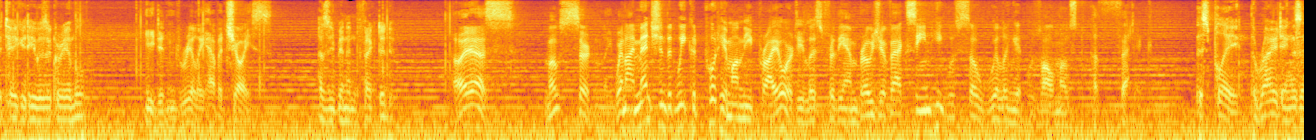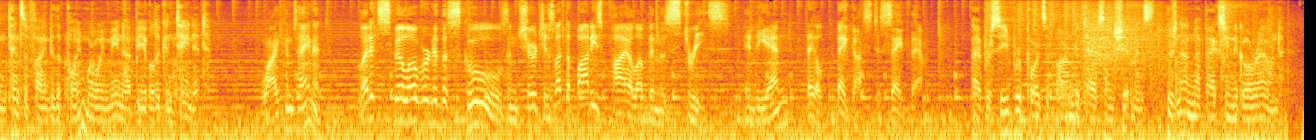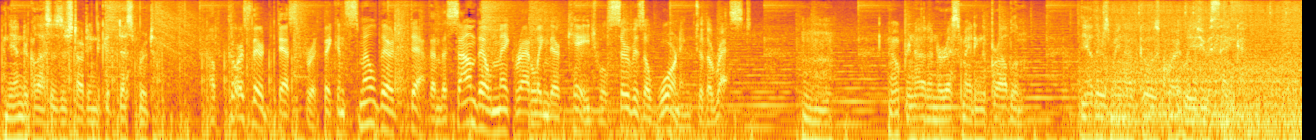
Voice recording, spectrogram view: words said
take it he was agreeable? He didn't really have a choice. Has he been infected? Oh, yes. Most certainly. When I mentioned that we could put him on the priority list for the ambrosia vaccine, he was so willing it was almost pathetic. This plague, the rioting is intensifying to the point where we may not be able to contain it. Why contain it? Let it spill over into the schools and churches. Let the bodies pile up in the streets. In the end, they'll beg us to save them. I've received reports of armed attacks on shipments. There's not enough vaccine to go around, and the underclasses are starting to get desperate. Of course they're desperate. They can smell their death, and the sound they'll make rattling their cage will serve as a warning to the rest. Hmm. I hope you're not underestimating the problem. The others may not go as quietly as you think.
